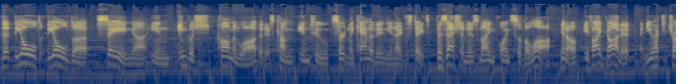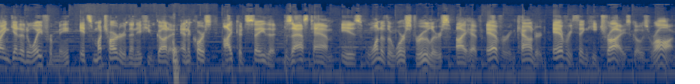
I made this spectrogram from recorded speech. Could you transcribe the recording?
the the old the old uh, saying uh, in English common law that has come into certainly Canada and the United States possession is nine points of the law. You know if I got it and you have to try and get it away from me, it's much harder than if you've got it. And of course, I could say that Szass Tam is one of the worst rulers I have ever encountered. Everything he tries goes wrong.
